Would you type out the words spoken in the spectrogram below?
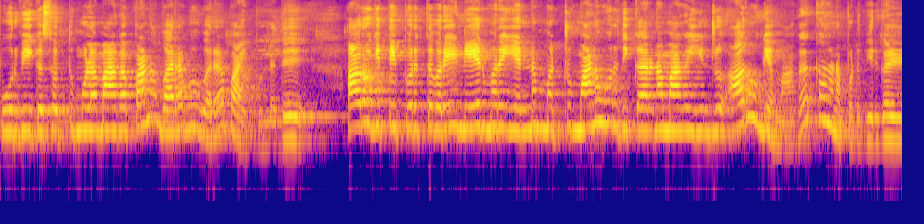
பூர்வீக சொத்து மூலமாக பண வரவு வர வாய்ப்புள்ளது. ஆரோக்கியத்தை பொறுத்தவரை நேர்மறை எண்ணம் மற்றும் மன உறுதி காரணமாக இன்று ஆரோக்கியமாக காணப்படுவீர்கள்.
